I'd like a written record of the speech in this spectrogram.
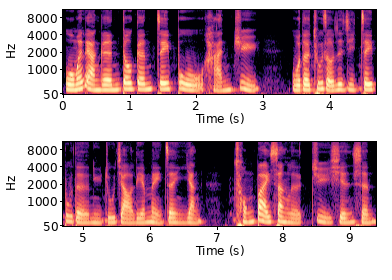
我们两个人都跟这部韩剧《我的出走日记》这一部的女主角连美珍一样，崇拜上了巨先生。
